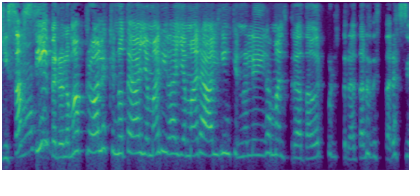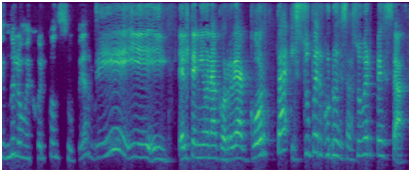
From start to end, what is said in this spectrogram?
Quizás No, sí, pero lo más probable es que no te va a llamar y va a llamar a alguien que no le diga maltratador por tratar de estar haciendo lo mejor con su perro. Sí, y, y él tenía una correa corta y súper gruesa, súper pesada.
